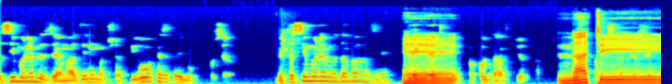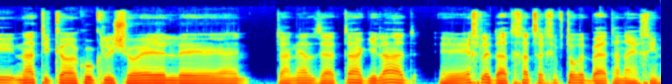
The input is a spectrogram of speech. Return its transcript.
תשימו לב לזה, המאזינים עכשיו, תראו אחרי זה את ההילוך חוזר. ותשימו לב לדבר הזה. אה, פחות אהבתי אותך. נתי, נתי קרקוקלי שואל, אה, תענה על זה אתה, גלעד, אה, איך לדעתך צריך לפתור את בעיית הנייחים?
